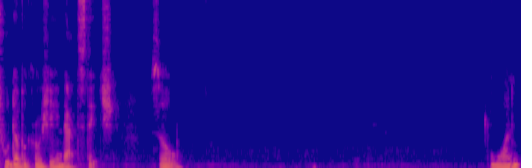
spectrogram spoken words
two double crochet in that stitch. So one,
